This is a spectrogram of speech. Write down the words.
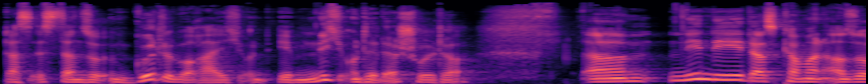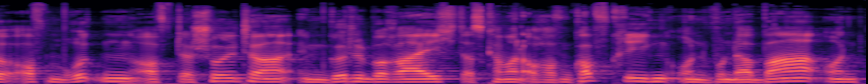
das ist dann so im Gürtelbereich und eben nicht unter der Schulter. Ähm, nee, nee, das kann man also auf dem Rücken, auf der Schulter, im Gürtelbereich, das kann man auch auf den Kopf kriegen und wunderbar. Und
